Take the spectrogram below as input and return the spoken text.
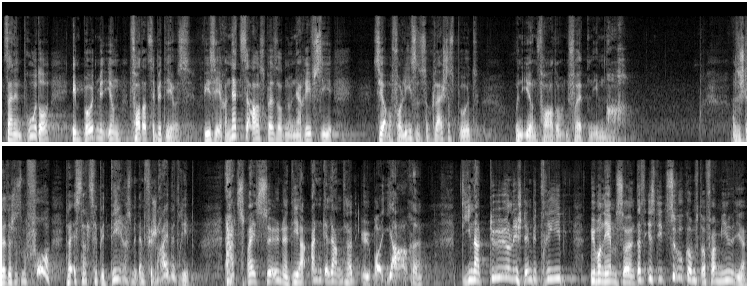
seinen Bruder, im Boot mit ihrem Vater Zebedeus, wie sie ihre Netze ausbesserten, und er rief sie. Sie aber verließen sogleich das Boot und ihren Vater und folgten ihm nach. Also stellt euch das mal vor, da ist der Zebedeus mit einem Fischereibetrieb. Er hat zwei Söhne, die er angelernt hat über Jahre, die natürlich den Betrieb übernehmen sollen. Das ist die Zukunft der Familie.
